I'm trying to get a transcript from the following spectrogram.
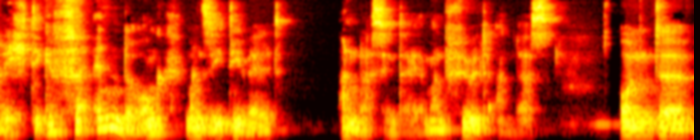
richtige Veränderung. Man sieht die Welt anders hinterher, man fühlt anders. Und äh,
